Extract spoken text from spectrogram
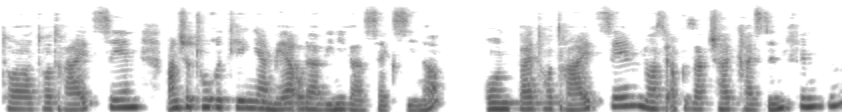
Tor, Tor 13. Manche Tore klingen ja mehr oder weniger sexy, ne? Und bei Tor 13, du hast ja auch gesagt, Schaltkreis Sinn finden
